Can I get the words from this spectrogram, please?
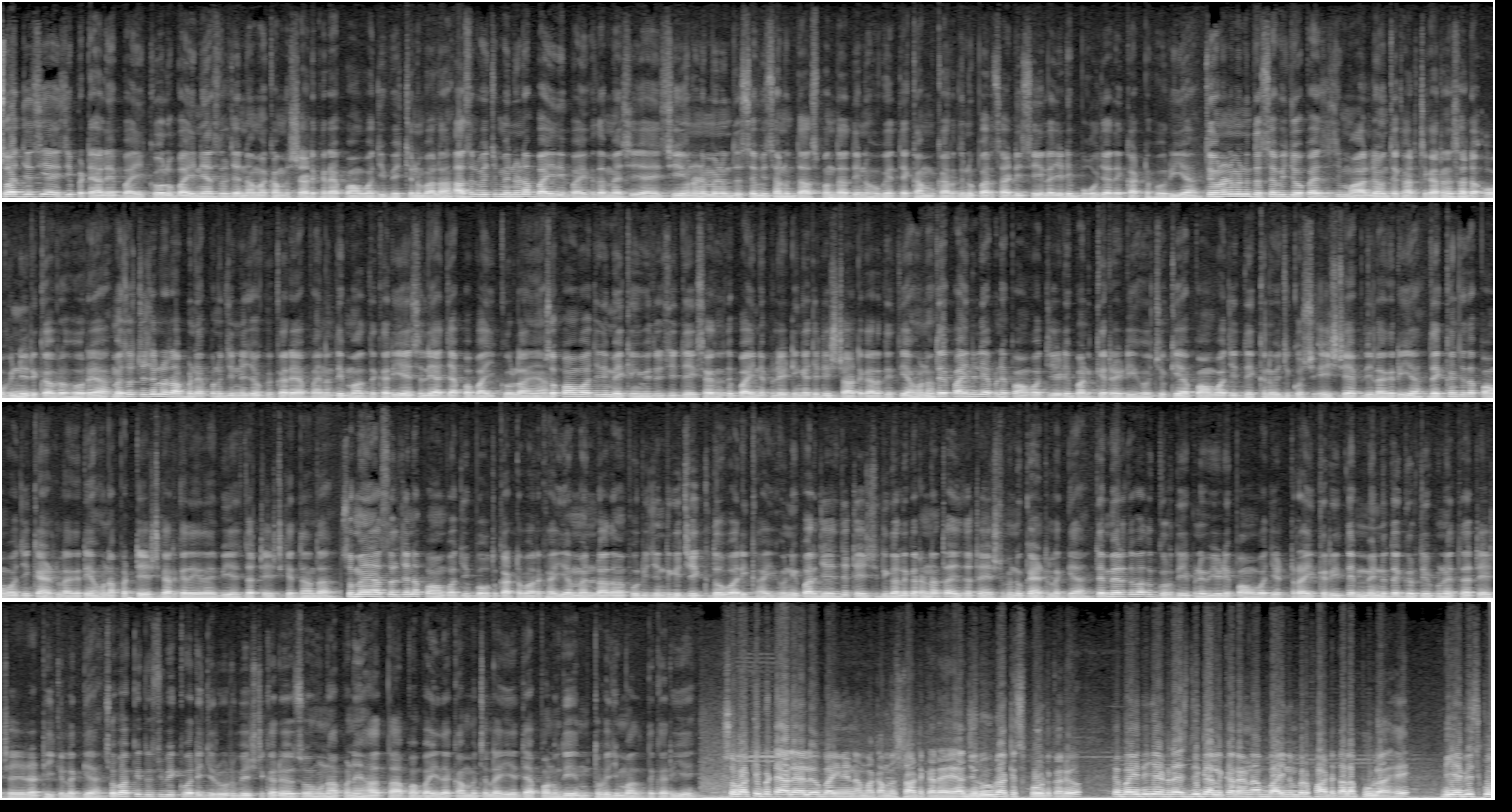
ਸੋ ਅੱਜ ਅਸੀਂ ਆਏ ਸੀ ਪਟਿਆਲੇ ਬਾਈ ਕੋਲ। ਬਾਈ ਨੇ ਅਸਲ 'ਚ ਨਵਾਂ ਕੰਮ ਸਟਾਰਟ ਕਰਿਆ ਪਾਉ ਭਾਜੀ ਵੇਚਣ ਵਾਲਾ। ਅਸਲ ਵਿੱਚ ਮੈਨੂੰ ਨਾ ਬਾਈ ਦੀ ਵਾਈਫ ਦਾ ਮੈਸੇਜ ਆਇਆ ਸੀ। ਉਹਨਾਂ ਨੇ ਮੈਨੂੰ ਦੱਸਿਆ ਵੀ ਸਾਨੂੰ 10-15 ਦਿਨ ਹੋ ਗਏ ਤੇ ਕੰਮ ਕਰਦੇ ਨੂੰ, ਪਰ ਸਾਡੀ ਸੇਲ ਆ ਜਿਹੜੀ ਬਹੁਤ ਜ਼ਿਆਦਾ ਘੱਟ ਹੋ ਰਹੀ ਆ। ਤੇ ਉਹਨਾਂ ਨੇ ਮੈਨੂੰ ਦੱਸਿਆ ਵੀ ਜੋ ਪੈਸੇ ਅਸੀਂ ਮਾਲ ਲਿਆਉਣ ਤੇ ਖਰਚ ਕਰ ਰਹੇ ਸਾਡਾ ਉਹ ਵੀ ਨਹੀਂ ਰਿਕਵਰ ਹੋ ਰਿਹਾ। ਮੈਂ ਸੋਚਿਆ, ਚਲੋ ਰੱਬ ਨੇ ਆਪਾਂ ਨੂੰ ਜਿੰਨੇ ਯੋਗ ਕਰਿਆ, ਆਪਾਂ ਇਹਨਾਂ ਦੀ ਮਦਦ ਕਰੀਏ। ਇਸ ਲਈ ਅੱਜ ਆਪਾਂ ਬਾਈ ਕੋਲ ਆਏ ਹਾਂ। ਸੋ ਪਾਉ ਭਾਜੀ ਦੀ ਮੇਕਿੰਗ ਵੀ ਤੁਸੀਂ ਦੇਖ ਸਕਦੇ ਹੋ ਤੇ ਬਾਈ ਨੇ ਪਲੇਟਿੰਗ ਹੈ ਜਿਹੜੀ ਸਟਾਰਟ ਕਰ ਦਿੱਤੀ ਆ ਹੁਣ। ਤੇ ਫਾਈਨਲੀ ਆਪਣੇ ਪਾਉ ਭਾਜੀ ਜਿਹੜੀ ਬਣ ਕੇ ਰੈਡੀ ਹੋ ਚੁੱਕੀ ਆ। ਪਾਉ ਭਾਜੀ ਦੇਖਣ ਵਿੱਚ ਕੁਝ ਇਸ ਟਾਈਪ ਦੀ ਲੱਗ ਰਹੀ ਆ। ਦੇਖਣ 'ਚ ਤਾਂ ਪਾਉ ਭਾਜੀ ਘੈਂਟ ਲੱਗ ਰਹੀ ਆ। ਹੁਣ ਆਪਾਂ ਟੇਸਟ ਕਰਕੇ ਦੇਖਦੇ ਹਾਂ ਵੀ ਇਸ ਦਾ ਟੇਸਟ ਕਿਦਾਂ ਦਾ। ਸੋ ਮੈਂ ਅਸਲ 'ਚ ਨਾ ਪਾਉ ਭਾਜੀ ਬਹੁਤ ਘੱਟ ਵਾਰ ਖਾਈ ਆ। ਮੈਨੂੰ ਲੱਗਦਾ ਮੈਂ ਪੂਰੀ ਜ਼ਿੰਦਗੀ 'ਚ ਇੱਕ ਦੋ ਵਾਰੀ ਖਾਈ ਹੋਣੀ, ਪਰ ਜੇ ਇਸ ਦੇ ਟੇਸਟ ਦੀ ਗੱਲ ਕਰਾਂ ਨਾ ਤਾਂ ਇਸ ਦਾ ਟੇਸਟ ਮੈਨੂੰ ਘੈਂਟ ਲੱਗਿਆ। ਤੇ ਮੇਰੇ ਤੋਂ ਬਾਅਦ ਗੁਰਦੀਪ ਨੇ ਵੀ ਜਿਹੜੀ ਪਾਉ ਭਾਜੀ ਟਰਾਈ ਕਰੀ ਤੇ ਮੈਨੂੰ ਤੇ ਗੁਰਦੀਪ ਨੂੰ ਇੱਥੇ ਦਾ ਟੇਸਟ ਹੈ ਜਿਹੜਾ ਠੀਕ ਲੱਗਿਆ। ਸੋ ਬਾਕੀ ਤੁਸੀਂ ਵੀ ਇੱਕ ਵਾਰੀ ਜ਼ਰੂਰ ਵਿਜ਼ਿਟ ਕਰਿਓ। ਸੋ ਹੁਣ ਆਪਣੇ ਹੱਥ ਆਪਾਂ ਬਾਈ ਦਾ ਕੰਮ ਚਲਾਈਏ ਤੇ ਆਪਾਂ ਨੂੰ ਦੀ ਥੋੜੀ ਜਿਹੀ ਮਦਦ ਕਰੀਏ। ਸੋ ਬਾਕੀ ਪਟਿਆਲੇ ਵਾਲਿਓ, ਬਾਈ ਨੇ ਨਵਾਂ ਕੰਮ ਸਟਾਰਟ ਕਰਿਆ ਆ। ਜਰੂਰ ਆ ਕੇ ਸਪੋਰਟ ਕਰਿਓ। ਤੇ ਬਾਈ ਦੀ ਜੇ ਐਡਰੈਸ ਦੀ ਗੱਲ ਕਰਾਂ ਨਾ 22 ਨੰਬਰ ਫਾਟਕ ਵਾਲਾ ਪੁਲ ਇਹ ਡੀਏਵੀ ਸਕੂਲ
